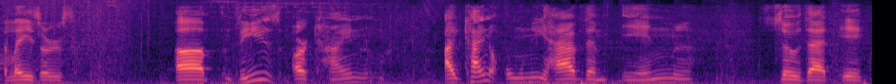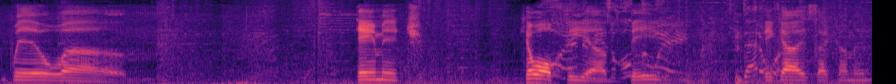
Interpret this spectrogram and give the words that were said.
the lasers. Uh, these are kind. I kind of only have them in so that it will um, damage kill off the uh, enemies on the big big guys that come in.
